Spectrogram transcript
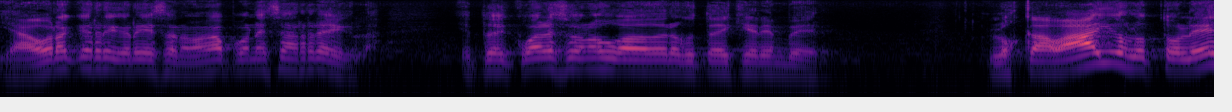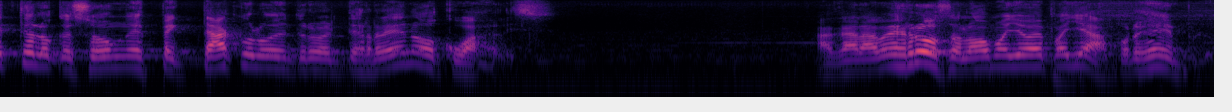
Y ahora que regresa nos van a poner esas reglas. Entonces, ¿cuáles son los jugadores que ustedes quieren ver? ¿Los caballos, los toletes, los que son espectáculos dentro del terreno o cuáles? A Garabé Rosa lo vamos a llevar para allá, por ejemplo.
